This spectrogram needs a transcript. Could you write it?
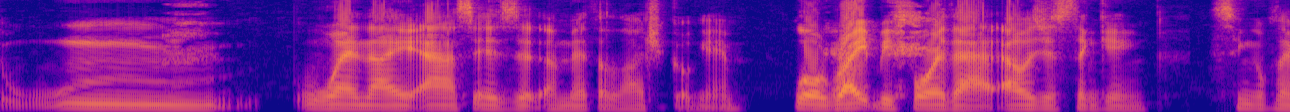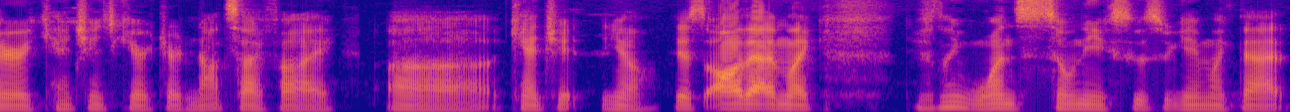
Mm, when I asked, is it a mythological game? Well, right before that, I was just thinking single player, can't change character, not sci-fi, uh, can't change, you know, there's all that. I'm like, there's only one Sony exclusive game like that,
